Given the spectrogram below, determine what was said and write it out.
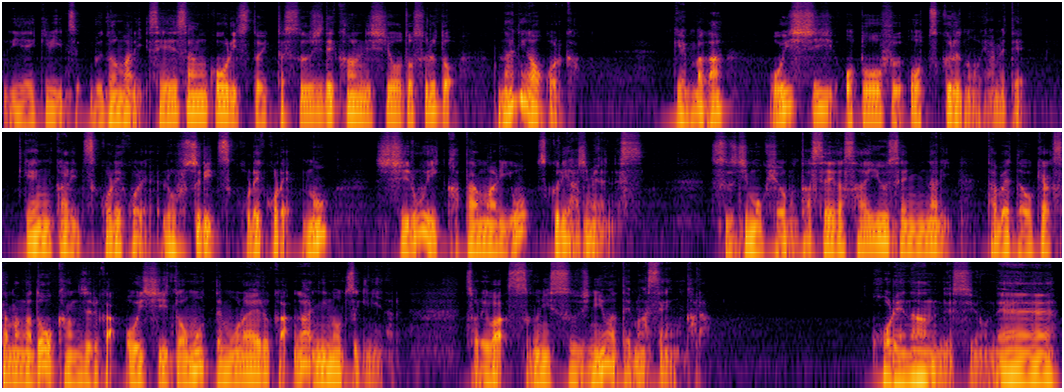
利益率、ぶどまり、生産効率といった数字で管理しようとすると何が起こるか。現場が美味しいお豆腐を作るのをやめて、原価率これこれ、露出率これこれの白い塊を作り始めるんです。数値目標の達成が最優先になり、食べたお客様がどう感じるか、美味しいと思ってもらえるかが2の次になる。それはすぐに数字には出ませんから。これなんですよね。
